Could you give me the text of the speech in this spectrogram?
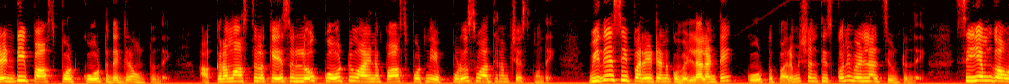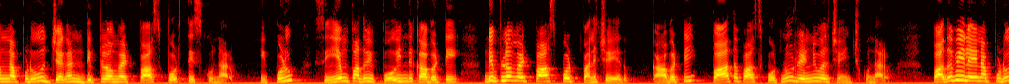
రెడ్డి పాస్పోర్ట్ కోర్టు దగ్గర ఉంటుంది. అక్రమాస్తుల కేసుల్లో కోర్టు ఆయన పాస్పోర్ట్ని ఎప్పుడూ స్వాధీనం చేసుకుంది. విదేశీ పర్యటనకు వెళ్ళాలంటే కోర్టు పర్మిషన్ తీసుకొని వెళ్ళాల్సి ఉంటుంది. సీఎంగా ఉన్నప్పుడు జగన్ డిప్లొమాట్ పాస్పోర్ట్ తీసుకున్నారు. ఇప్పుడు సీఎం పదవి పోయింది కాబట్టి డిప్లొమాట్ పాస్పోర్ట్ పనిచేయదు. కాబట్టి పాత పాస్పోర్ట్ను రెన్యువల్ చేయించుకున్నారు. పదవి లేనప్పుడు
